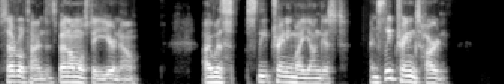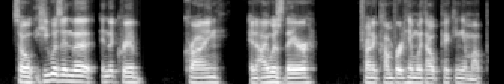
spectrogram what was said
several times. It's been almost a year now. I was sleep training my youngest, and sleep training's hard. So he was in the in the crib crying, and I was there trying to comfort him without picking him up.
